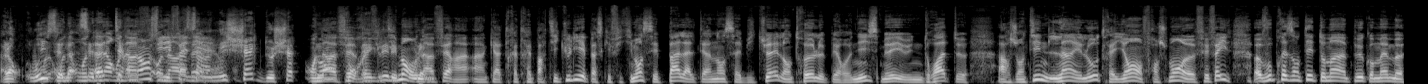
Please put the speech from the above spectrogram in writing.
Alors oui, c'est l'alternance, on est face à un échec de chaque on a affaire, pour régler les on a affaire à un cas très très particulier parce qu'effectivement, c'est pas l'alternance habituelle entre le péronisme et une droite argentine, l'un et l'autre ayant franchement fait faillite. Vous présentez Thomas un peu quand même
